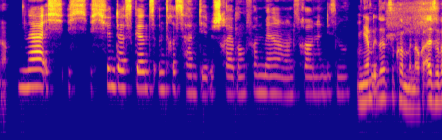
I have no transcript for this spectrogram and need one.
Ja. Na, ich, ich, ich finde das ganz interessant, die Beschreibung von Männern und Frauen in diesem ja, Buch. dazu kommen wir noch. Also, wa-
